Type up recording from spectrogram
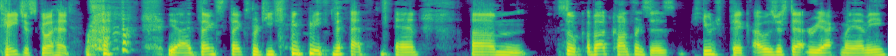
Tejas, go ahead. yeah, thanks. Thanks for teaching me that, Dan. Um, so about conferences, huge pick. I was just at React Miami,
